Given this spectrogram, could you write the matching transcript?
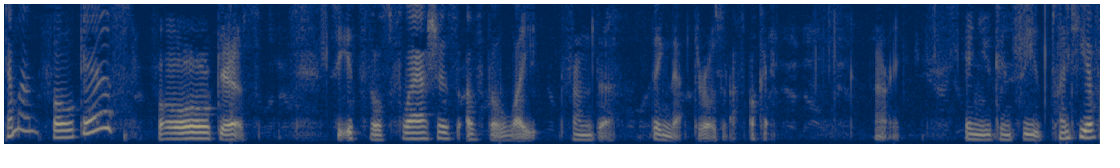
Come on, focus. Focus. See, it's those flashes of the light from the thing that throws it off. Okay. All right. And you can see plenty of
